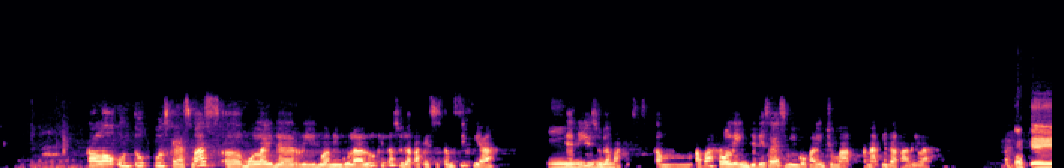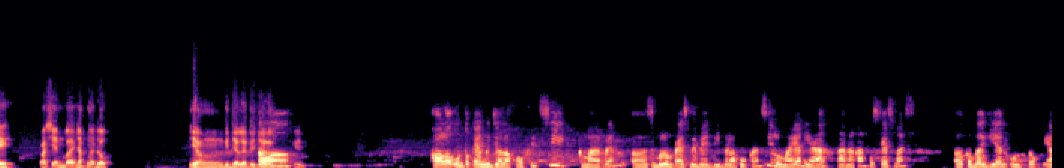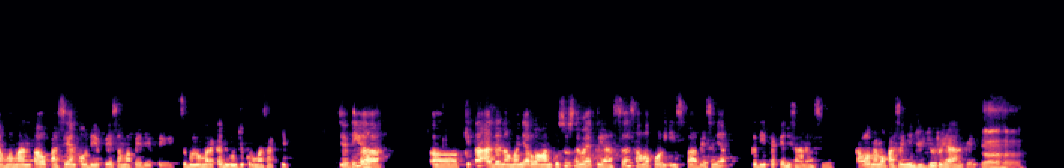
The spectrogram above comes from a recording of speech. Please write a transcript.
Kalau untuk puskesmas, uh, mulai dari dua minggu lalu kita sudah pakai sistem shift ya. Oh. Jadi sudah pakai sistem apa rolling. Jadi saya seminggu paling cuma kena tiga kali lah. Oke, okay. pasien banyak nggak dok? Yang gejala-gejala uh, COVID? Kalau untuk yang gejala COVID sih kemarin uh, sebelum PSBB diberlakukan sih lumayan ya, karena kan puskesmas uh, kebagian untuk yang memantau pasien ODP sama PDP sebelum mereka dirujuk ke rumah sakit. Jadi ya uh, kita ada namanya ruangan khusus namanya triase sama poliispa. Biasanya kedeteknya di sana sih. Kalau memang pasiennya jujur ya. Kayak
